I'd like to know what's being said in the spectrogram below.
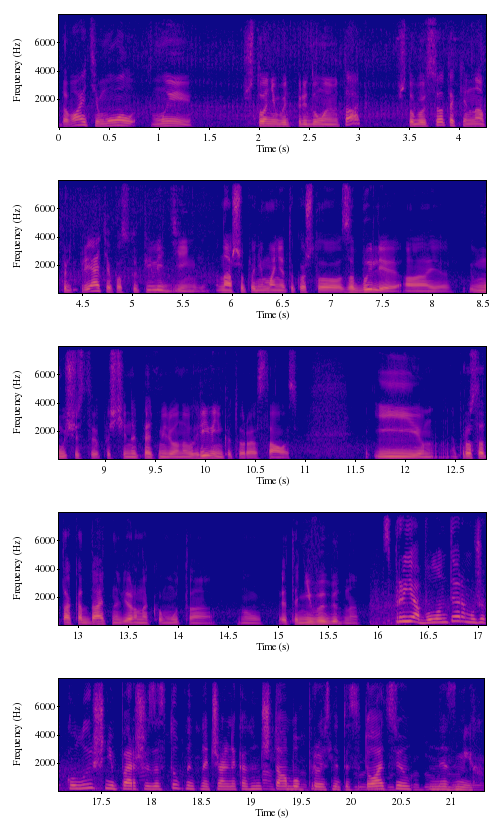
Давайте, мол, мы что-нибудь придумаем так, чтобы все-таки на предприятие поступили деньги. Наше понимание такое, что забыли о э, имуществе почти на 5 миллионов гривен, которое осталось. И просто так отдать, наверное, кому-то ну, это невыгодно. Сприяв волонтерам уже колишній перший заступник начальника генштабу. Прояснити ситуацію не зміг.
